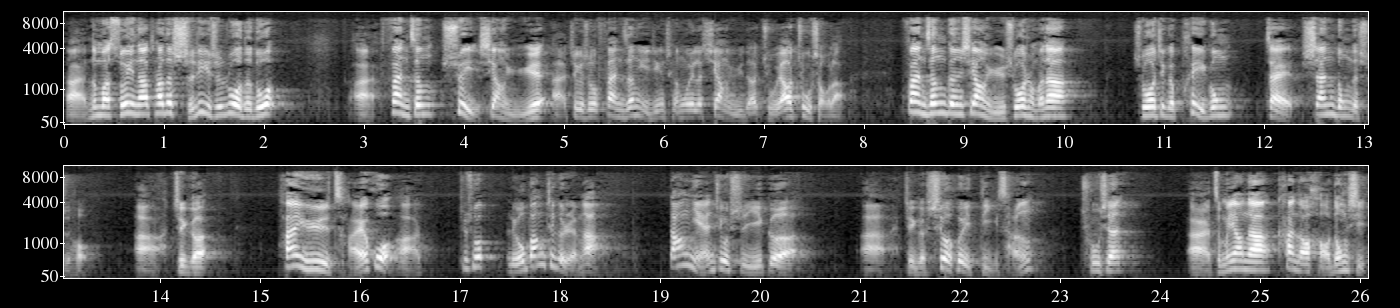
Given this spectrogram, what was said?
啊，那么所以呢，他的实力是弱得多。哎，范增说项羽曰：“哎，这个时候范增已经成为了项羽的主要助手了。范增跟项羽说什么呢？说这个沛公在山东的时候，啊，这个贪于财货啊，就说刘邦这个人啊，当年就是一个啊，这个社会底层出身，哎，怎么样呢？看到好东西，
